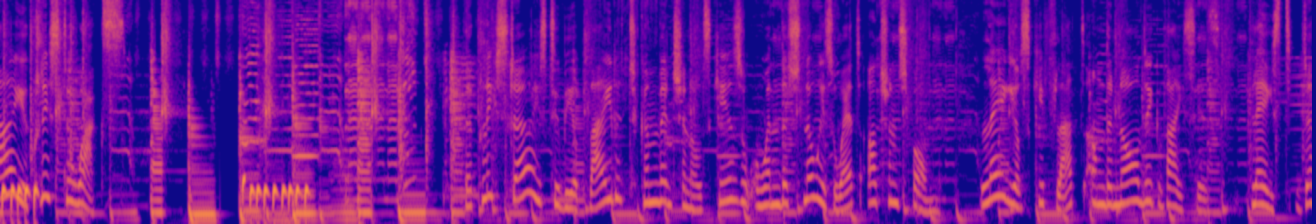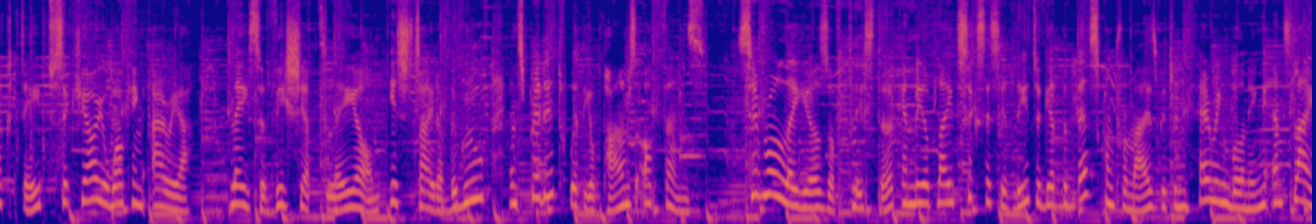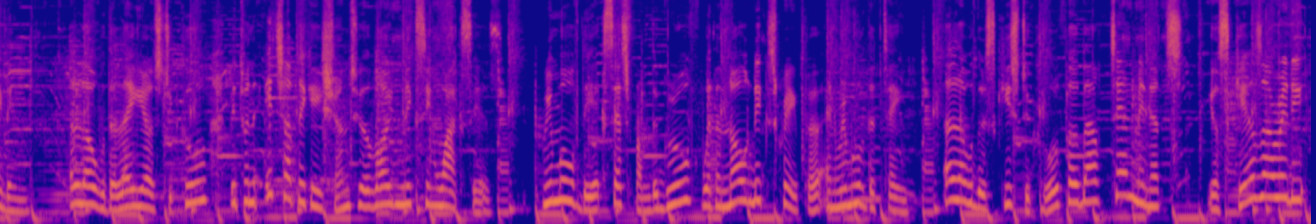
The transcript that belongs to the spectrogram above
Apply a Klister wax. The Klister is to be applied to conventional skis when the snow is wet or transformed. Lay your ski flat on the Nordic vices. Place duct tape to secure your working area. Place a V-shaped layer on each side of the groove and spread it with your palms or thumbs. Several layers of Klister can be applied successively to get the best compromise between herringboning and sliding. Allow the layers to cool between each application to avoid mixing waxes. Remove the excess from the groove with a Nordic scraper and remove the tape. Allow the skis to cool for about 10 minutes. Your skis are ready!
